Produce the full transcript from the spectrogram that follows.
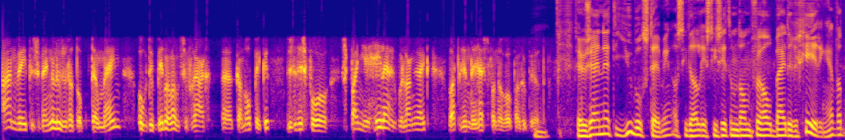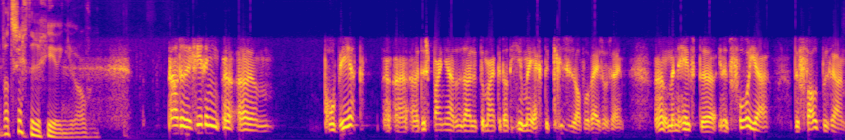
aan weet te zwengelen, zodat op termijn ook de binnenlandse vraag kan oppikken. Dus het is voor Spanje heel erg belangrijk wat er in de rest van Europa gebeurt. Ja, U zei net, die jubelstemming, als die er al is... die zit hem dan vooral bij de regering. Hè? Wat, wat zegt de regering hierover? Nou, de regering eh, ehm, probeert de Spanjaarden duidelijk te maken dat hiermee echt de crisis al voorbij zou zijn. Eh, men heeft eh, in het voorjaar de fout begaan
